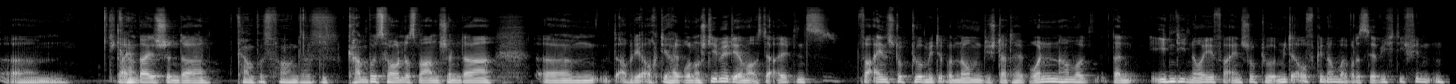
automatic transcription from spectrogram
ähm, Steinbeiß schon da. Campus Founders. Die Campus Founders waren schon da, ähm, aber die, auch die Heilbronner Stimme, die haben wir aus der alten Vereinsstruktur mit übernommen. Die Stadt Heilbronn haben wir dann in die neue Vereinsstruktur mit aufgenommen, weil wir das sehr wichtig finden,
